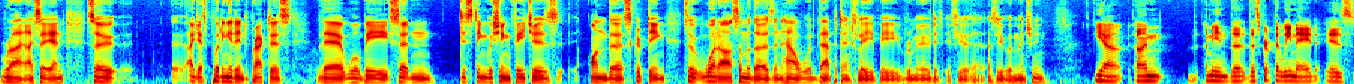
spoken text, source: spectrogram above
Right, I see. And so, uh, I guess putting it into practice, there will be certain distinguishing features on the scripting. So, what are some of those, and how would that potentially be removed if, if you, uh, as you were mentioning? Yeah, I'm. I mean, the the script that we made is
